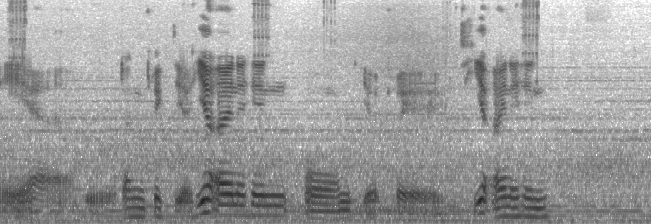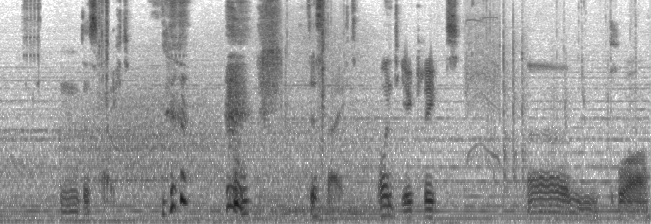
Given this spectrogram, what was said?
Ja, gut. Dann kriegt ihr hier eine hin und ihr kriegt hier eine hin. Hm, das reicht. das reicht. Und ihr kriegt ähm, boah,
